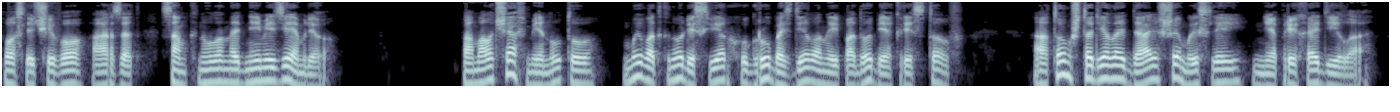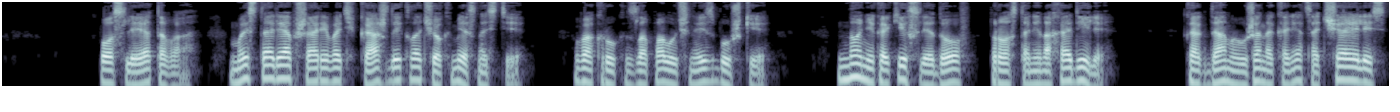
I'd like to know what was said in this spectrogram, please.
после чего Арзат сомкнула над ними землю. Помолчав минуту, мы воткнули сверху грубо сделанные подобия крестов. О том, что делать дальше, мыслей не приходило. После этого мы стали обшаривать каждый клочок местности вокруг злополучной избушки, но никаких следов просто не находили. Когда мы уже наконец отчаялись,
